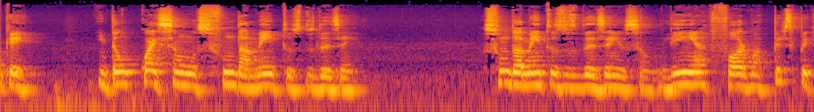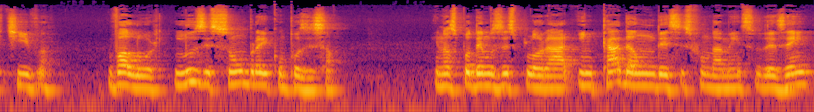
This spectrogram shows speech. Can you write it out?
Ok, então quais são os fundamentos do desenho? Os fundamentos do desenho são linha, forma, perspectiva, valor, luz e sombra e composição. E nós podemos explorar em cada um desses fundamentos do desenho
